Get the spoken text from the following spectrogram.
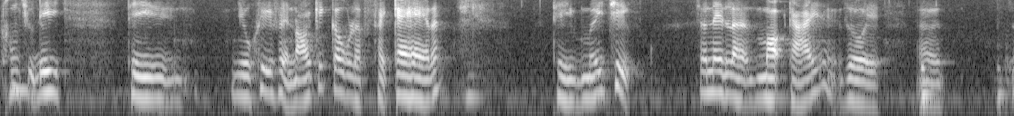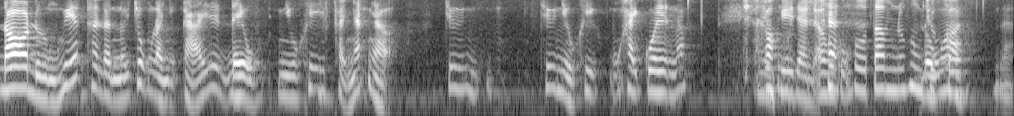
không chịu đi. Thì nhiều khi phải nói cái câu là phải kè đó. Thì mới chịu. Cho nên là mọi cái rồi uh, đo đường huyết hay là nói chung là những cái đều nhiều khi phải nhắc nhở chứ chứ nhiều khi cũng hay quên lắm. Nhiều khi đàn ông cũng vô tâm đúng không đúng chú rồi. dạ.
